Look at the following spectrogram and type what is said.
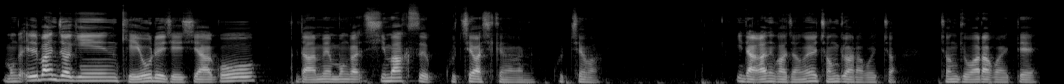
뭔가 일반적인 개요를 제시하고 그 다음에 뭔가 심학습 구체화 시켜 나가는 구체화 이 나가는 과정을 정교화라고 했죠. 정교화라고 할 때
